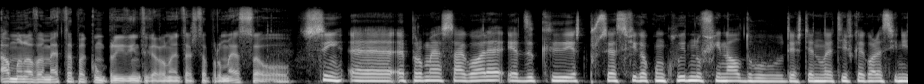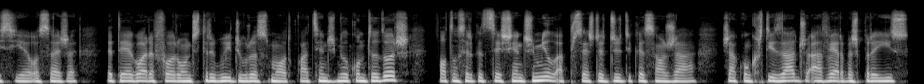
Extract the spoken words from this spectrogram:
Há uma nova meta para cumprir integralmente esta promessa? Ou... Sim, a, a promessa agora é de que este processo fica concluído no final do, deste ano letivo que agora se inicia, ou seja, até agora foram distribuídos, grosso modo, 400 mil computadores, faltam cerca de 600 mil, há processos de adjudicação já, já concretizados, há verbas para isso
